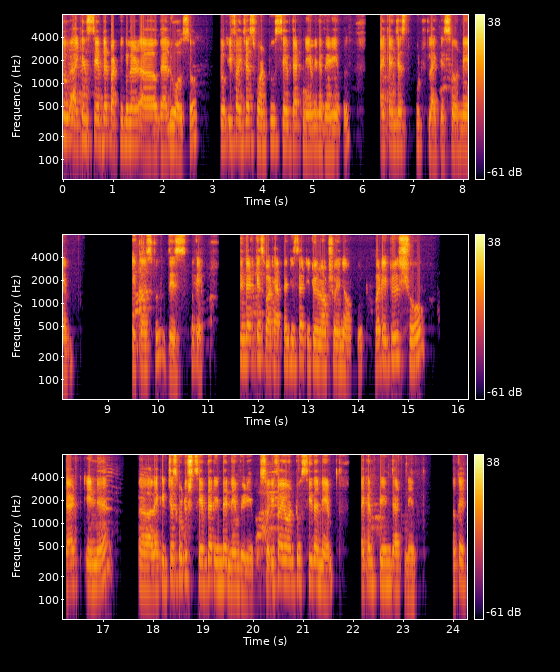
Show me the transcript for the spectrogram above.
So i can save that particular uh, value also. So if i just want to save that name in a variable i can just put it like this. So name equals to this. Okay. In that case what happened is that it will not show any output but it will show that in a uh, like it's just going to save that in the name variable. So if i want to see the name i can print that name. Okay.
